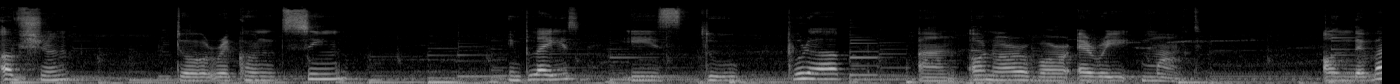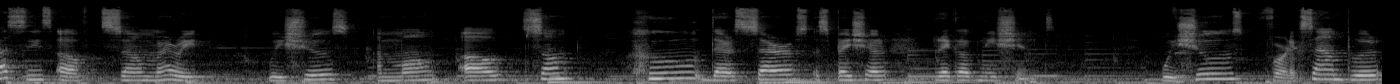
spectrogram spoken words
option to reconcile in place is to put up an honor for every month. On the basis of some merit, we choose among all some who deserves special recognition. We choose, for example,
